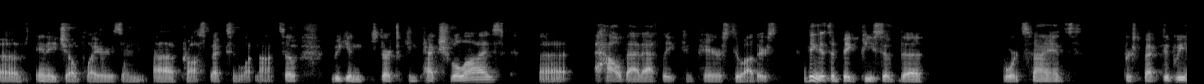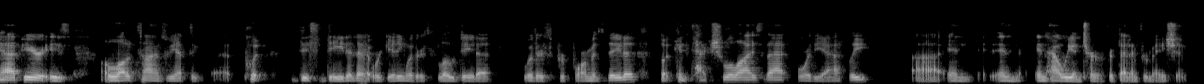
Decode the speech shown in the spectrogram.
of NHL players and uh, prospects and whatnot. So we can start to contextualize uh, how that athlete compares to others. I think that's a big piece of the sports science perspective we have here is a lot of times we have to uh, put this data that we're getting, whether it's flow data, whether it's performance data, but contextualize that for the athlete uh, and, and, and how we interpret that information.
